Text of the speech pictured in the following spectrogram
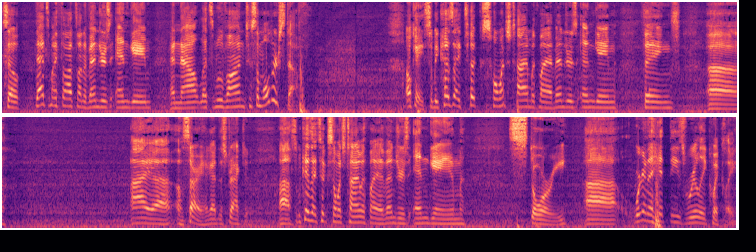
So that's my thoughts on Avengers Endgame, and now let's move on to some older stuff. Okay, so because I took so much time with my Avengers Endgame things, uh, I uh, oh sorry, I got distracted. Uh, so because I took so much time with my Avengers Endgame story, uh, we're gonna hit these really quickly.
